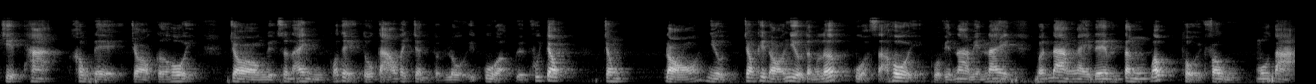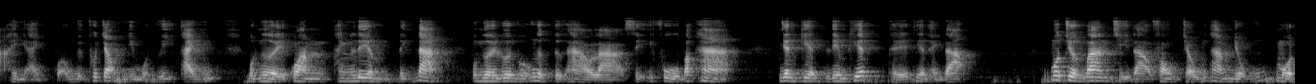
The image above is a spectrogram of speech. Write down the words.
triệt hạ không để cho cơ hội cho Nguyễn Xuân Anh có thể tố cáo về trần tội lỗi của Nguyễn Phú Trọng trong đó nhiều trong khi đó nhiều tầng lớp của xã hội của Việt Nam hiện nay vẫn đang ngày đêm tầng bốc thổi phồng mô tả hình ảnh của ông Nguyễn Phú Trọng như một vị thánh, một người quan thanh liêm đĩnh đạt, một người luôn vỗ ngực tự hào là sĩ phu Bắc Hà, nhân kiệt liêm khiết thế thiền hành đạo. Một trưởng ban chỉ đạo phòng chống tham nhũng, một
